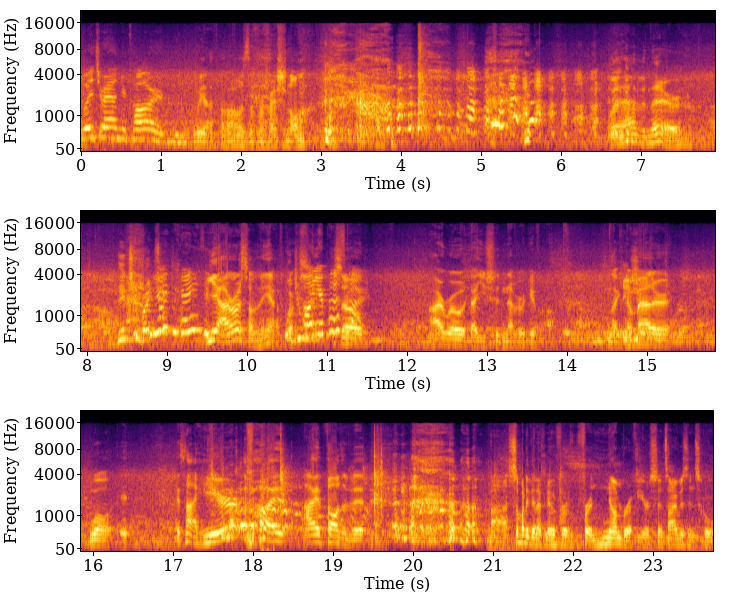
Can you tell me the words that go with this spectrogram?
What did you write on your card? Wait, I thought I was a professional. what happened there? Did you write You're crazy. Yeah, I wrote something. Yeah, of course. You On your So, postcard. I wrote that you should never give up. Like, no matter. Well, it, it's not here, but I thought of it. Uh, somebody that I've known for, for a number of years since I was in school,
